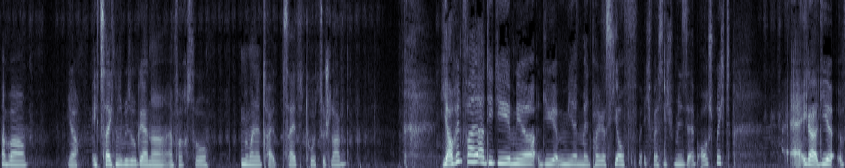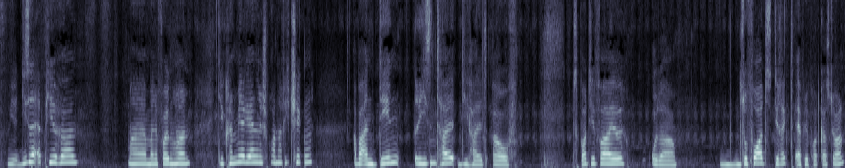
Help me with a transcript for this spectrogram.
Aber ja, ich zeichne sowieso gerne einfach so, um mir meine Zeit totzuschlagen. Ja, auf jeden Fall an die, die mir, die mir mein Podcast hier auf, ich weiß nicht, wie man diese App ausspricht. Äh, egal, die mir diese App hier hören, meine Folgen hören. Die können mir gerne eine Sprachnachricht schicken. Aber an den Riesenteil, die halt auf Spotify oder sofort direkt Apple Podcast hören.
